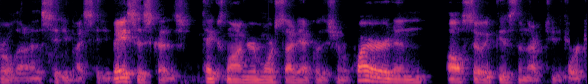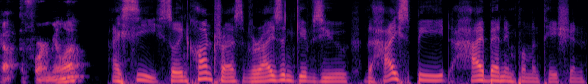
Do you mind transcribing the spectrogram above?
rolled out on a city by city basis because it takes longer, more site acquisition required, and also it gives them the opportunity to work out the formula. I see. So in contrast, Verizon gives you the high speed, high band implementation,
